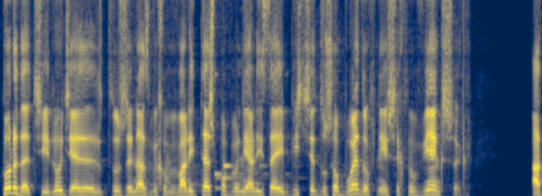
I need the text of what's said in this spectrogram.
kurde, ci ludzie, którzy nas wychowywali, też popełniali zajebiście dużo błędów, mniejszych lub większych. A,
